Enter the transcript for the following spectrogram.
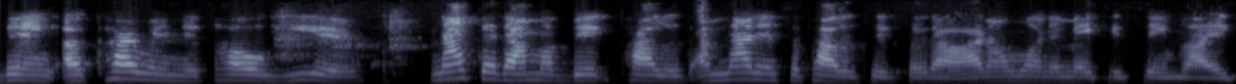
been occurring this whole year. Not that I'm a big polit. I'm not into politics at all. I don't want to make it seem like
